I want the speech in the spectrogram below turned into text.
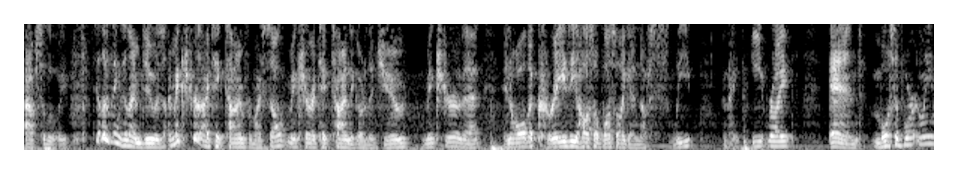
Absolutely. The other things that I do is I make sure that I take time for myself, make sure I take time to go to the gym, make sure that in all the crazy hustle bustle, I get enough sleep and I eat right. And most importantly,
